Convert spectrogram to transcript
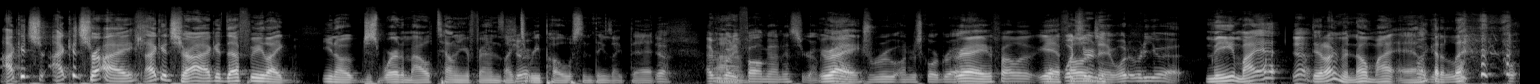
I could tr- I could try I could try I could definitely like you know just word of mouth telling your friends like to repost and things like that. Yeah. Everybody Um, follow me on Instagram. right. Drew underscore grad. Right. Follow. Yeah. What's follow your J- name? What, what are you at? Me. My ad. Yeah. Dude, I don't even know my ad. I gotta let. What,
